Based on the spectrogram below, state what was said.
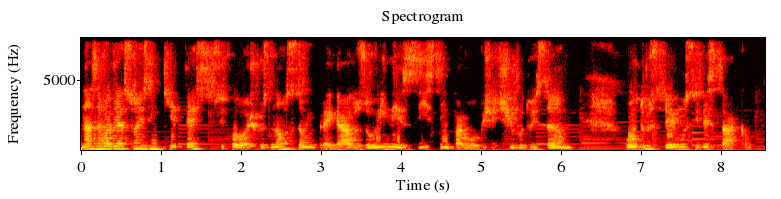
Nas avaliações em que testes psicológicos não são empregados ou inexistem para o objetivo do exame, outros termos se destacam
